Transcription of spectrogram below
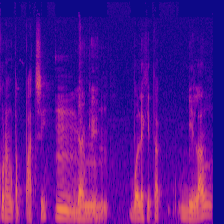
kurang tepat sih. Hmm, Dan oke. boleh kita bilang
